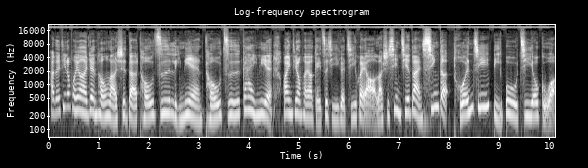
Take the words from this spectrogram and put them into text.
好的，听众朋友认同老师的投资理念、投资概念，欢迎听众朋友给自己一个机会哦。老师现阶段新的囤积底部绩优股，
